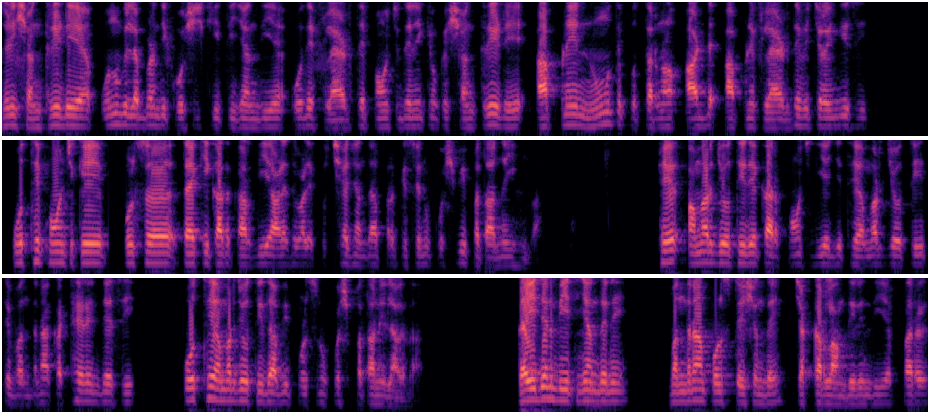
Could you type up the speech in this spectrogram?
ਜਿਹੜੀ ਸ਼ੰਕਰੀ ਡੇ ਹੈ, ਉਹਨੂੰ ਵੀ ਲੱਭਣ ਦੀ ਕੋਸ਼ਿਸ਼ ਕੀਤੀ ਜਾਂਦੀ ਹੈ। ਉਹਦੇ ਫਲੈਟ ਤੇ ਪਹੁੰਚਦੇ ਨੇ ਕਿਉਂਕਿ ਸ਼ੰਕਰੀ ਡੇ ਆਪਣੇ ਨੂੰਹ ਤੇ ਪੁੱਤਰ ਨਾਲ ਅੱਡ ਆਪਣੇ ਫਲੈਟ ਦੇ ਵਿੱਚ ਰਹਿੰਦੀ ਸੀ। ਉੱਥੇ ਪਹੁੰਚ ਕੇ ਪੁਲਿਸ ਤਹਿਕੀਕਾਤ ਕਰਦੀ ਹੈ ਆਲੇ ਦੁਆਲੇ ਪੁੱਛਿਆ ਜਾਂਦਾ, ਪਰ ਕਿਸੇ ਨੂੰ ਕੁਝ ਵੀ ਪਤਾ ਨਹੀਂ ਹੁੰਦਾ। ਫਿਰ ਅਮਰਜੋਤੀ ਦੇ ਘਰ ਪਹੁੰਚਦੀ ਹੈ, ਜਿੱਥੇ ਅਮਰਜੋਤੀ ਤੇ ਵੰਦਨਾ ਇਕੱਠੇ ਰਹਿੰਦੇ ਸੀ। ਉੱਥੇ ਅਮਰਜੋਤੀ ਦਾ ਵੀ ਪੁਲਿਸ ਨੂੰ ਕੁਝ ਪਤਾ ਨਹੀਂ ਲੱਗਦਾ। ਕਈ ਦਿਨ ਬੀਤ ਜਾਂਦੇ ਨੇ, ਵੰਦਨਾ ਪੁਲਿਸ ਸਟੇਸ਼ਨ ਦੇ ਚੱਕਰ ਲਾਉਂਦੀ ਰਹਿੰਦੀ ਹੈ, ਪਰ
